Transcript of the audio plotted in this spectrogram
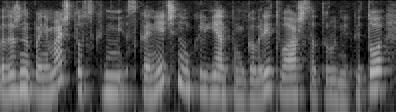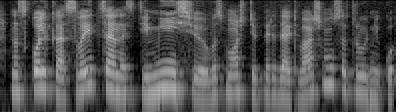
Вы должны понимать, что с конечным клиентом говорит ваш сотрудник, и то, насколько свои ценности, миссию вы сможете передать вашему сотруднику,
